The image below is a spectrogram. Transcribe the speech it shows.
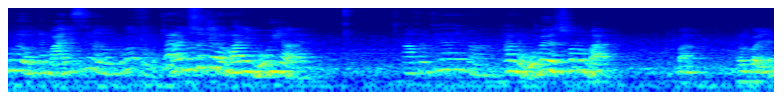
돈을 엄청 많이 쓰면 너무 돈 같은 거. 차라리 아니 실제로 좀- 많이 모이잖아요. 아 그렇긴 하지만. 한 500에서 1000원 만 만 벌걸요.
